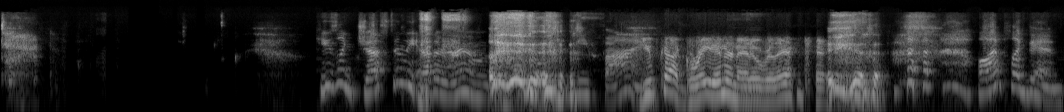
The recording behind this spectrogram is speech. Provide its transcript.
Dan. He's like just in the other room. be fine. You've got great internet over there. well, I'm plugged in.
